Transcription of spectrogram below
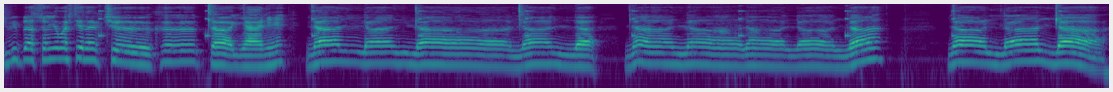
Vibrasyon yavaşlayarak çıkıkta yani la la la la la la la la la la la la la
